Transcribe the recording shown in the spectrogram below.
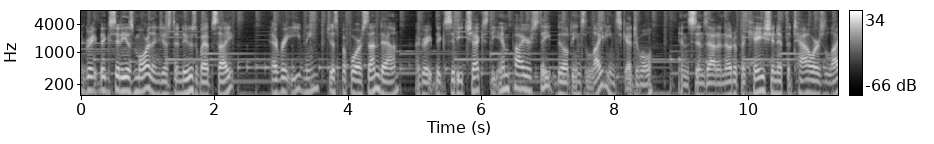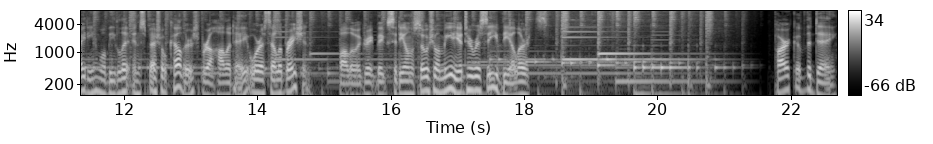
A Great Big City is more than just a news website. Every evening, just before sundown, a Great Big City checks the Empire State Building's lighting schedule and sends out a notification if the tower's lighting will be lit in special colors for a holiday or a celebration. Follow a Great Big City on social media to receive the alerts. Park of the Day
